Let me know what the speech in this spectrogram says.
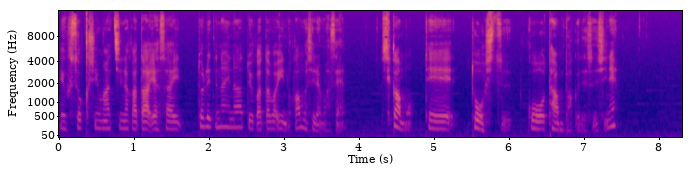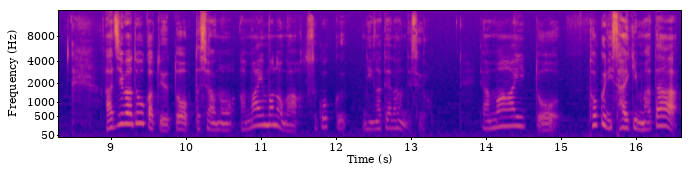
え不足しがちな方野菜取れてないなという方はいいのかもしれません。しかも低糖質高タンパクですしね。味はどうかというと私あの甘いものがすごく苦手なんですよ。甘いと特に最近また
